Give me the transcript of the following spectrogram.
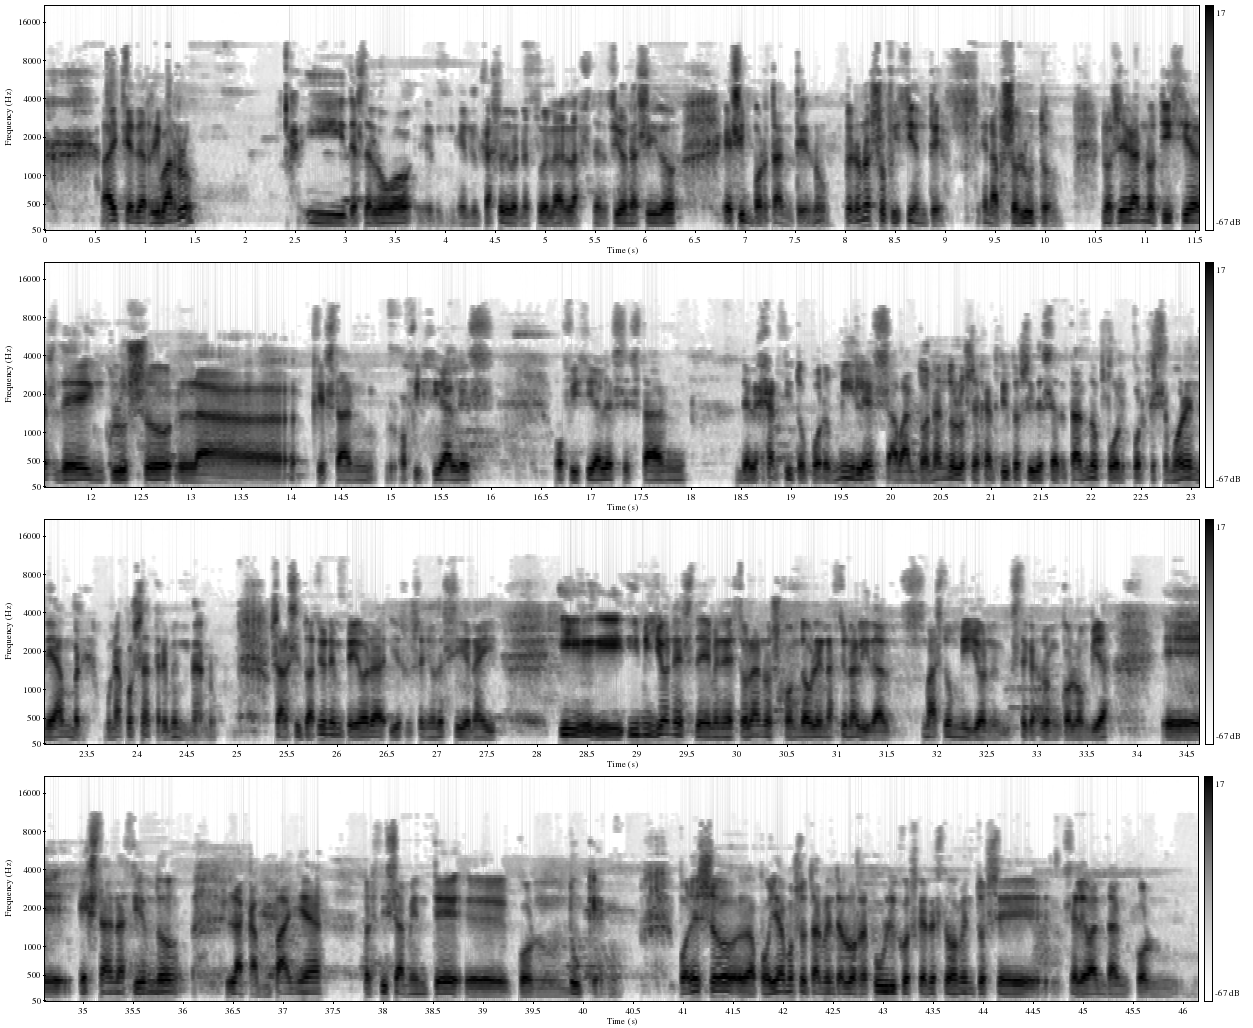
Hay que derribarlo y desde luego en, el caso de Venezuela la abstención ha sido es importante ¿no? pero no es suficiente en absoluto nos llegan noticias de incluso la que están oficiales oficiales están del ejército por miles, abandonando los ejércitos y desertando por, porque se mueren de hambre. Una cosa tremenda, ¿no? O sea, la situación empeora y esos señores siguen ahí. Y, millones de venezolanos con doble nacionalidad, más de un millón en este caso en Colombia, eh, están haciendo la campaña precisamente eh, con Duque. Por eso apoyamos totalmente a los repúblicos que en este momento se, se levantan con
